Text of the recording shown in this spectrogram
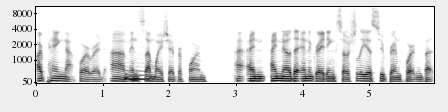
are paying that forward um, mm-hmm. in some way shape or form I, I, I know that integrating socially is super important but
